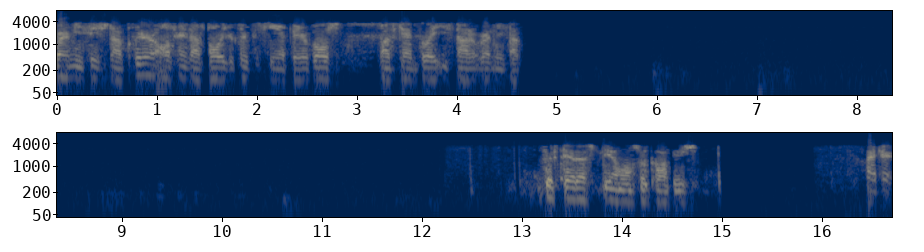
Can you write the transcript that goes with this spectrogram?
Redmond Station now clear. All trains have followed your clear for seeing variables. Once again, delay eastbound at Redmond now 58 SPM also copies. Roger.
